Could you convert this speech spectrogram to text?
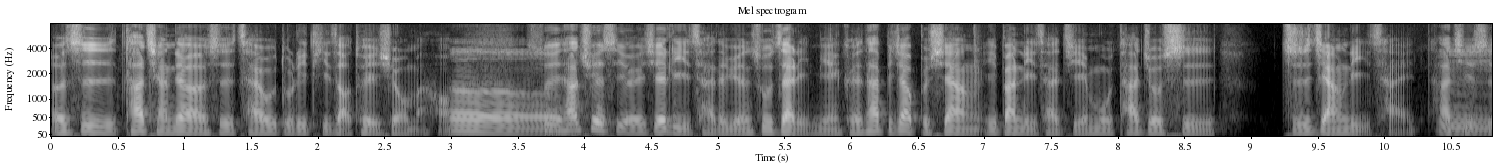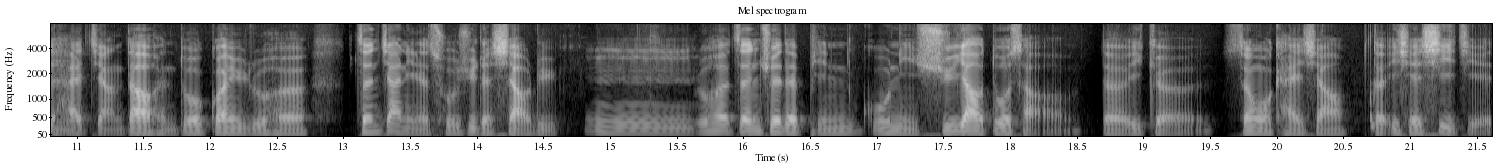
而是他强调的是财务独立、提早退休嘛，哈，嗯，所以他确实有一些理财的元素在里面，可是他比较不像一般理财节目，它就是只讲理财，它其实还讲到很多关于如何增加你的储蓄的效率，嗯，如何正确的评估你需要多少的一个生活开销的一些细节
